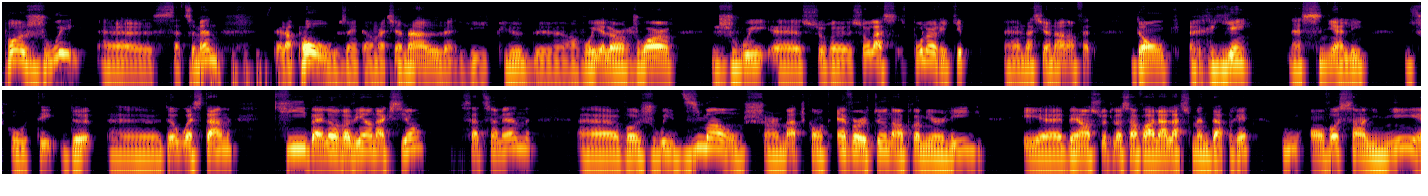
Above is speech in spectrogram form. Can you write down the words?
pas joué euh, cette semaine. C'était la pause internationale. Les clubs envoyaient leurs joueurs jouer sur, sur la, pour leur équipe nationale, en fait. Donc, rien à signaler du côté de, euh, de West Ham, qui ben là, revient en action cette semaine. Euh, va jouer dimanche un match contre Everton en Premier League. Et euh, ben ensuite, là, ça va aller à la semaine d'après où on va s'enligner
